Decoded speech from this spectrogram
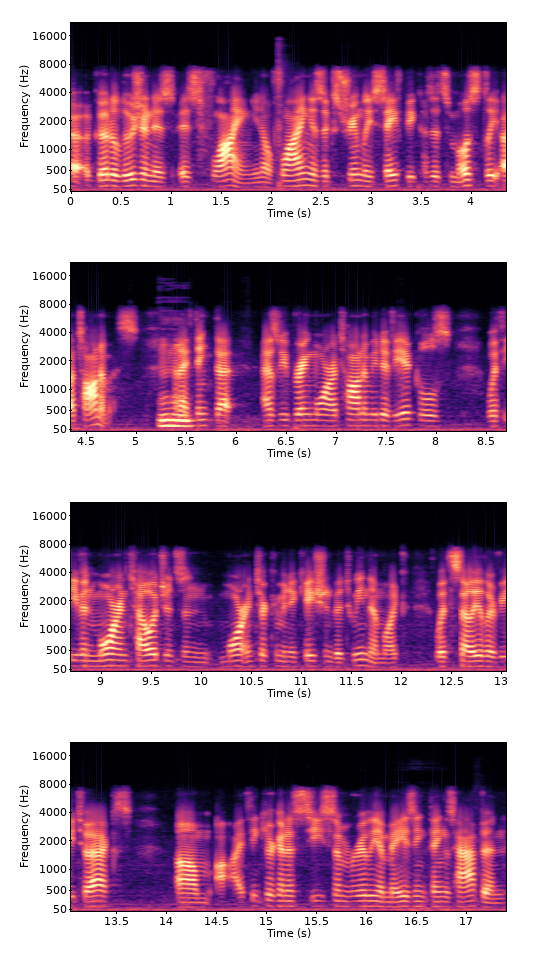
a good illusion is is flying. You know, flying is extremely safe because it's mostly autonomous. Mm-hmm. And I think that as we bring more autonomy to vehicles with even more intelligence and more intercommunication between them, like with cellular V2X, um, I think you're going to see some really amazing things happen,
